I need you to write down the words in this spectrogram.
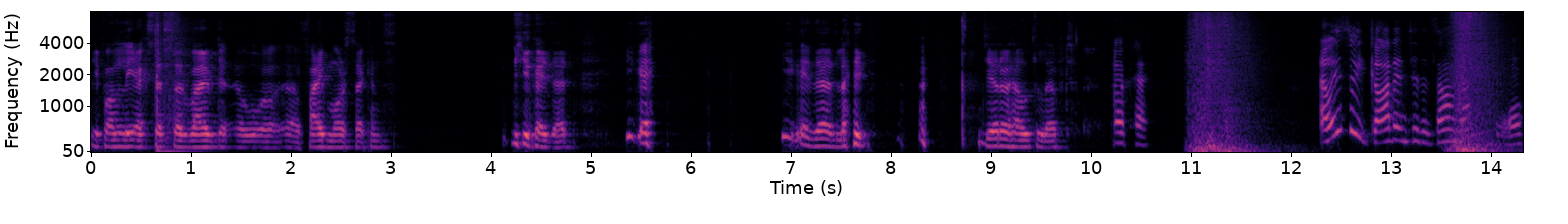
if only Access survived uh, uh, five more seconds. You guys had, you guys, you guys had like zero health left. Okay. At least we got into the zone. That's cool.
